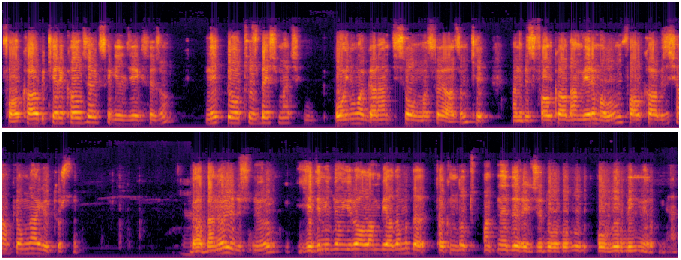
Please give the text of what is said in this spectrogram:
Falcao bir kere kalacaksa gelecek sezon net bir 35 maç oynama garantisi olması lazım ki hani biz Falcao'dan verim alalım Falcao bizi şampiyonluğa götürsün. Ya ben öyle düşünüyorum. 7 milyon euro alan bir adamı da takımda tutmak ne derece doğru olur, olur bilmiyorum yani.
